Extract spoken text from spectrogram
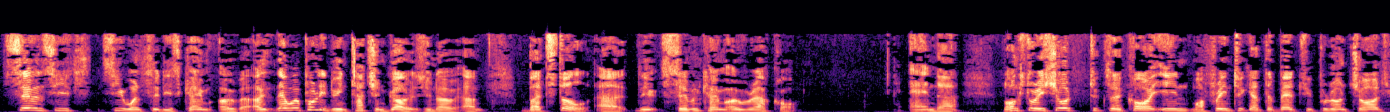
seven C, C-130s came over. Uh, they were probably doing touch and goes, you know, um, but still, uh, the seven came over our car. And, uh, long story short, took the car in. My friend took out the battery, put it on charge.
